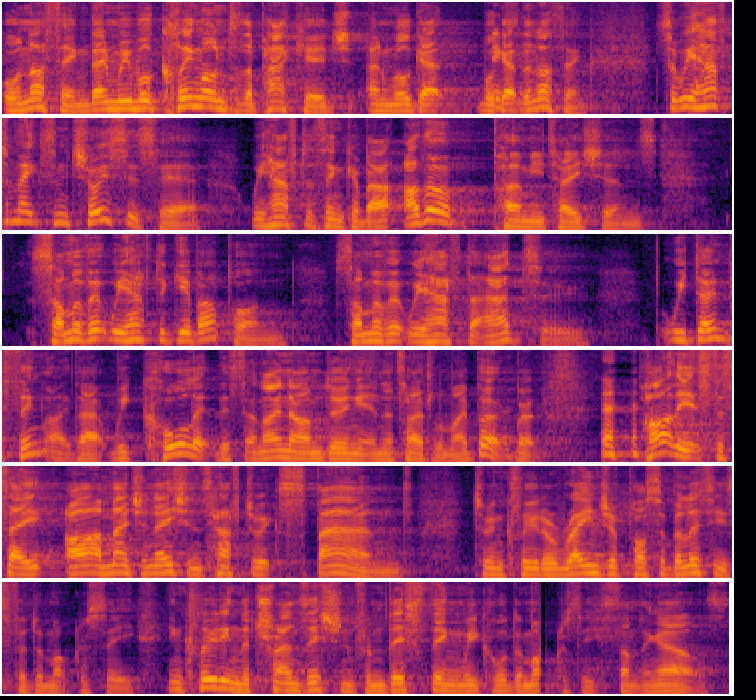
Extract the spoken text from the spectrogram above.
or nothing, then we will cling on to the package and we'll get, we'll get the nothing. So we have to make some choices here. We have to think about other permutations. Some of it we have to give up on. Some of it we have to add to. But we don't think like that. We call it this, and I know I'm doing it in the title of my book, but partly it's to say our imaginations have to expand to include a range of possibilities for democracy, including the transition from this thing we call democracy to something else.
